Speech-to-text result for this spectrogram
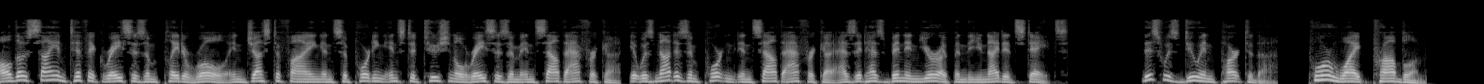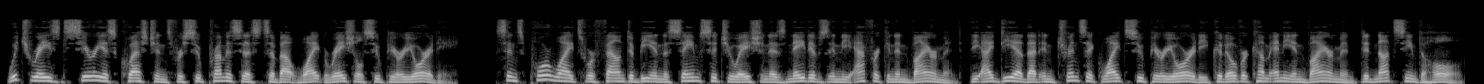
Although scientific racism played a role in justifying and supporting institutional racism in South Africa, it was not as important in South Africa as it has been in Europe and the United States. This was due in part to the poor white problem, which raised serious questions for supremacists about white racial superiority. Since poor whites were found to be in the same situation as natives in the African environment, the idea that intrinsic white superiority could overcome any environment did not seem to hold.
